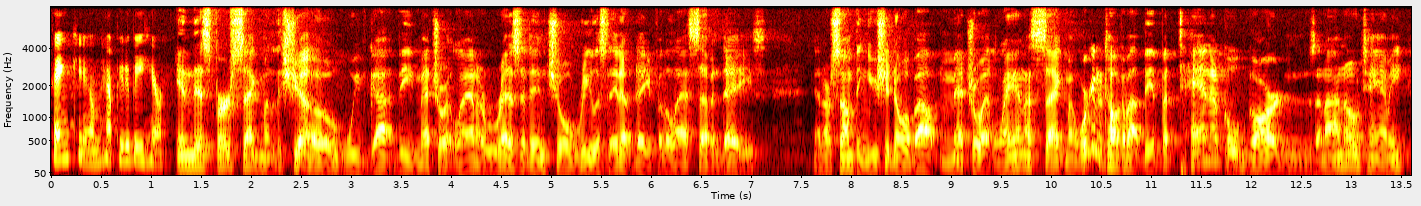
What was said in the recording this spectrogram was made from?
Thank you. I'm happy to be here. In this first segment of the show, we've got the Metro Atlanta residential real estate update for the last seven days. And our Something You Should Know About Metro Atlanta segment, we're going to talk about the botanical gardens. And I know, Tammie,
